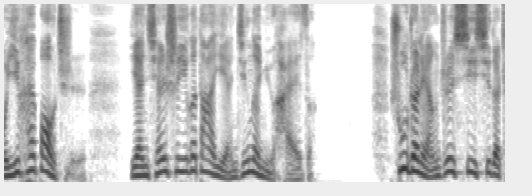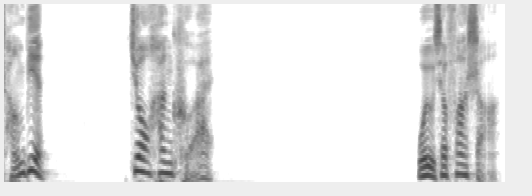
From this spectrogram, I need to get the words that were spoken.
我移开报纸，眼前是一个大眼睛的女孩子，梳着两只细细的长辫，娇憨可爱。我有些发傻。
